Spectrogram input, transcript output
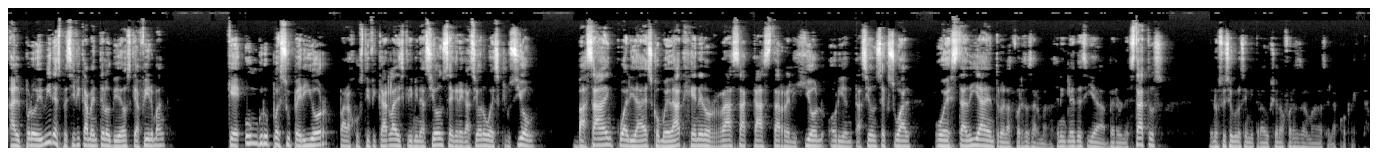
al prohibir específicamente los videos que afirman que un grupo es superior para justificar la discriminación, segregación o exclusión basada en cualidades como edad, género, raza, casta, religión, orientación sexual o estadía dentro de las Fuerzas Armadas. En inglés decía veteran status. No estoy seguro si mi traducción a Fuerzas Armadas es la correcta.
